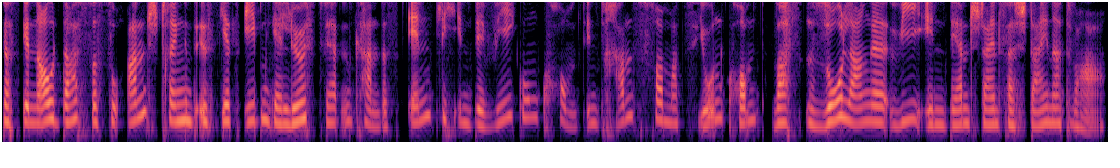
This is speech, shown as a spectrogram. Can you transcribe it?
dass genau das, was so anstrengend ist, jetzt eben gelöst werden kann, dass endlich in Bewegung kommt, in Transformation kommt, was so lange wie in Bernstein versteinert war.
